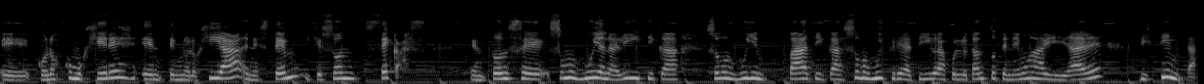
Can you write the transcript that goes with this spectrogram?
eh, conozco mujeres en tecnología, en STEM, y que son secas. Entonces, somos muy analíticas, somos muy empáticas, somos muy creativas, por lo tanto tenemos habilidades distintas,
